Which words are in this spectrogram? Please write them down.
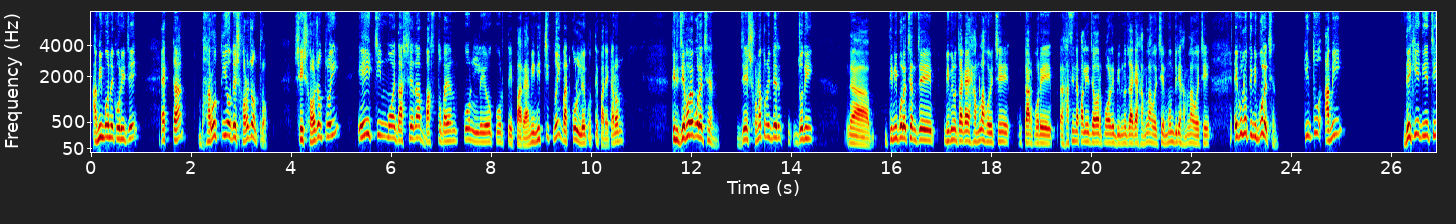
আমি মনে করি যে একটা ভারতীয় যে ষড়যন্ত্র সেই ষড়যন্ত্রই এই চিন্ময় দাসেরা বাস্তবায়ন করলেও করতে পারে। আমি নিশ্চিত নই বাট করলেও করতে পারে। কারণ তিনি যেভাবে বলেছেন যে সনাতনীদের যদি তিনি বলেছেন যে বিভিন্ন জায়গায় হামলা হয়েছে, তারপরে হাসিনা পালিয়ে যাওয়ার পরে বিভিন্ন জায়গায় হামলা হয়েছে, মন্দিরে হামলা হয়েছে, এগুলো তিনি বলেছেন। কিন্তু আমি দেখিয়ে দিয়েছি,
